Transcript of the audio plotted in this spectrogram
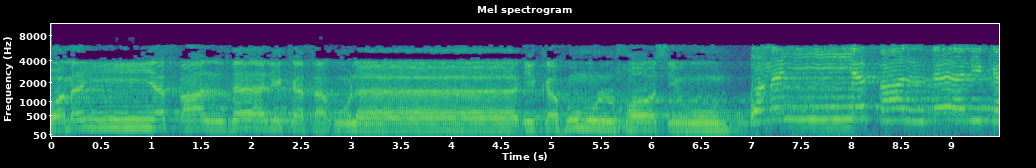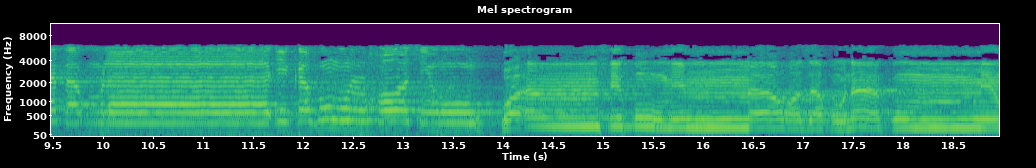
ومن يفعل ذلك فأولئك هم الخاسرون. ومن يفعل ذلك فأولئك هم الخاسرون. وأنفقوا مما رزقناكم من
